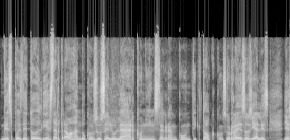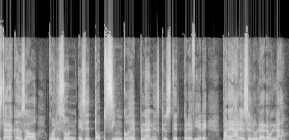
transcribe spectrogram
después de todo el día estar trabajando con su celular, con Instagram, con TikTok, con sus redes sociales, ya estará cansado. ¿Cuáles son ese top 5 de planes que usted prefiere para dejar el celular a un lado?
